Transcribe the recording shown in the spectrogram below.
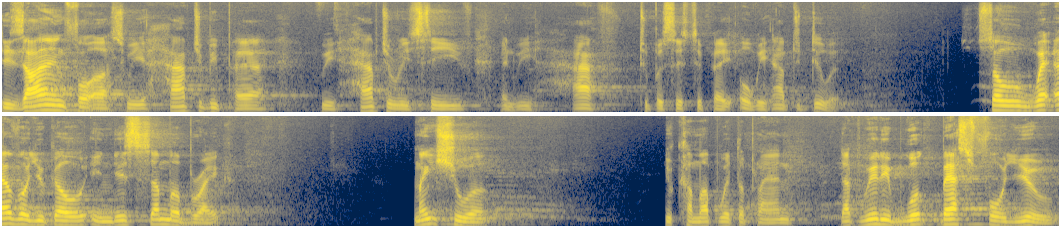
design for us. We have to prepare, we have to receive, and we have to participate, or we have to do it. So, wherever you go in this summer break, make sure you come up with a plan that really work best for you.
